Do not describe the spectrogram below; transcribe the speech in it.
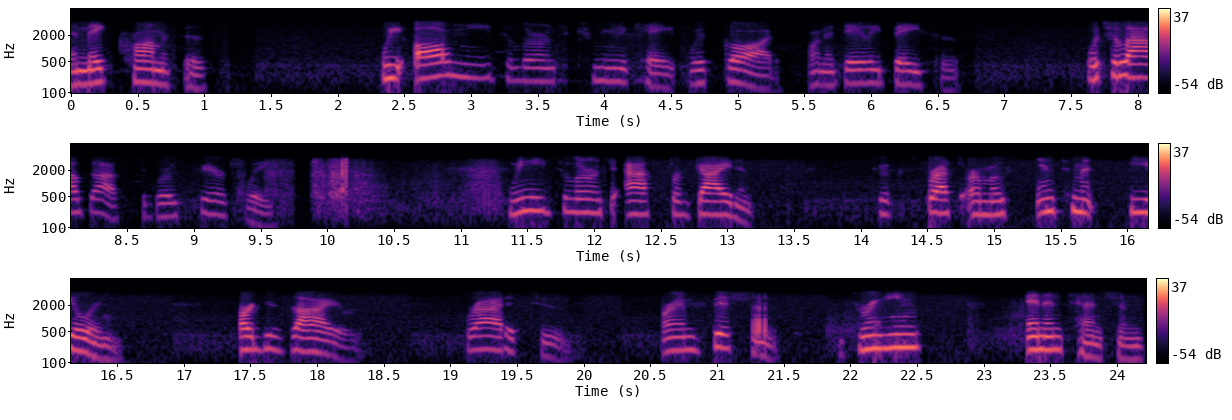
and make promises. We all need to learn to communicate with God on a daily basis, which allows us to grow spiritually. We need to learn to ask for guidance, to express our most intimate feelings, our desires, gratitude, our ambitions, dreams, and intentions.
